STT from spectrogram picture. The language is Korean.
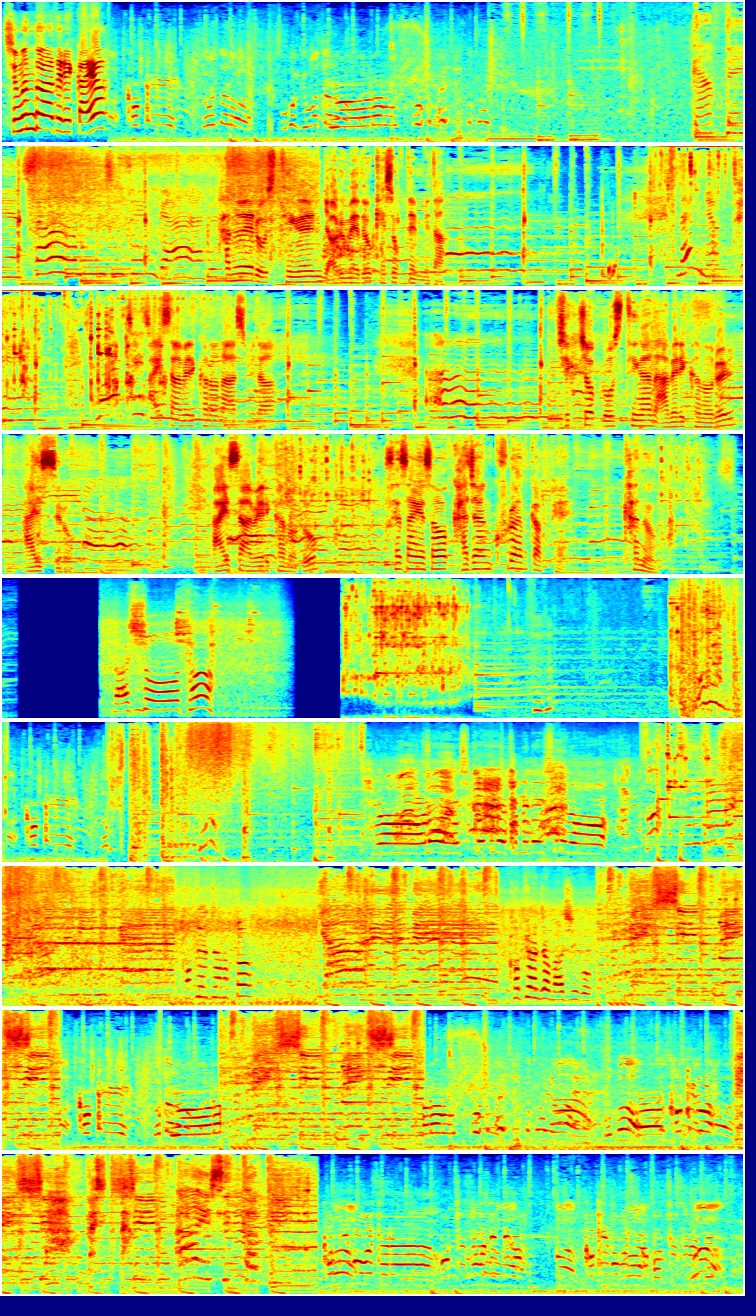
주문 도와드릴까요? 커피 교환 따로 5번 교환 따로 한우의 로스팅은 여름에도 계속됩니다. 아이스 아메리카노 나왔습니다. 어, 직접 로스팅한 아메리카노를 아이스로. 아이스 아메리카노도 세상에서 가장 쿨한 카페 카누. 날씨 좋다. 커피 시원한 아이스 커피가 준비되어 있습니다 커피 한잔 할까? 커피 한 잔 마시고. 커피. 시원한 와 5번 자 커피가 사람 멈춰주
